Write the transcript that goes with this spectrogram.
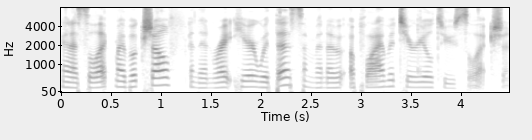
I'm going to select my bookshelf and then right here with this I'm going to apply material to selection.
